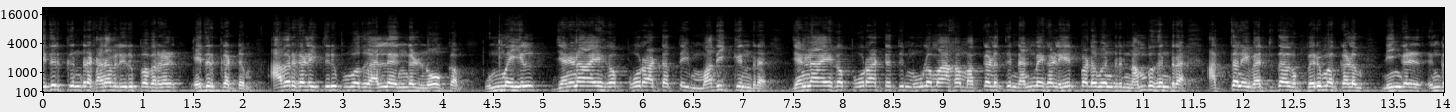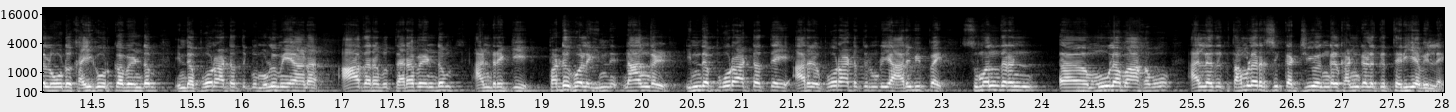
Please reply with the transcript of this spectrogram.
எதிர்க்கின்ற கனவில் இருப்பவர்கள் எதிர்க்கட்டும். அவர்களை திருப்புவது அல்ல எங்கள் நோக்கம். உண்மையில் ஜனநாயக போராட்டத்தை மதிக்கின்ற ஜனநாயக போராட்டத்தின் மூலமாக மக்களுக்கு நன்மைகள் ஏற்படும் என்று நம்புகின்ற அத்தனை வர்த்தக பெருமக்களும் நீங்கள் எங்களோடு கைகோர்க்க வேண்டும். இந்த போராட்டத்தை போராட்டத்துக்கு முழுமையான ஆதரவு தர வேண்டும். அன்றைக்கு படுகொலை இந்த நாங்கள் இந்த போராட்டத்தை அறி போராட்டத்தினுடைய அறிவிப்பை சுமந்திரன் மூலமாகவோ அல்லது தமிழரசு கட்சியோ எங்கள் கண்களுக்கு தெரியவில்லை.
